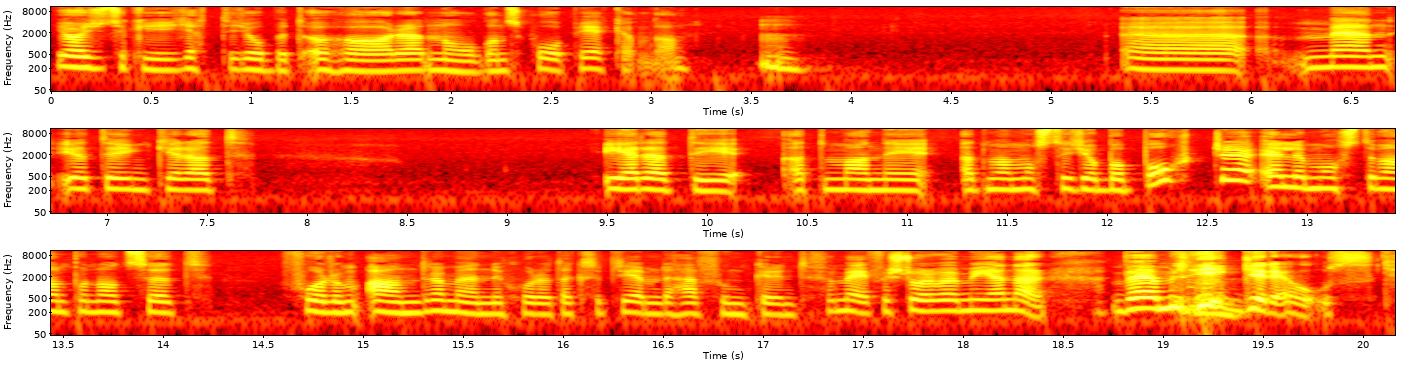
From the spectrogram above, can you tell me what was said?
Jag tycker det är jättejobbigt att höra någons påpekanden. Eh, men jag tänker att är det att, det att, man är, att man måste jobba bort det eller måste man på något sätt få de andra människor att acceptera att det här funkar inte för mig? Förstår du vad jag menar? Vem ligger det hos? Mm.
